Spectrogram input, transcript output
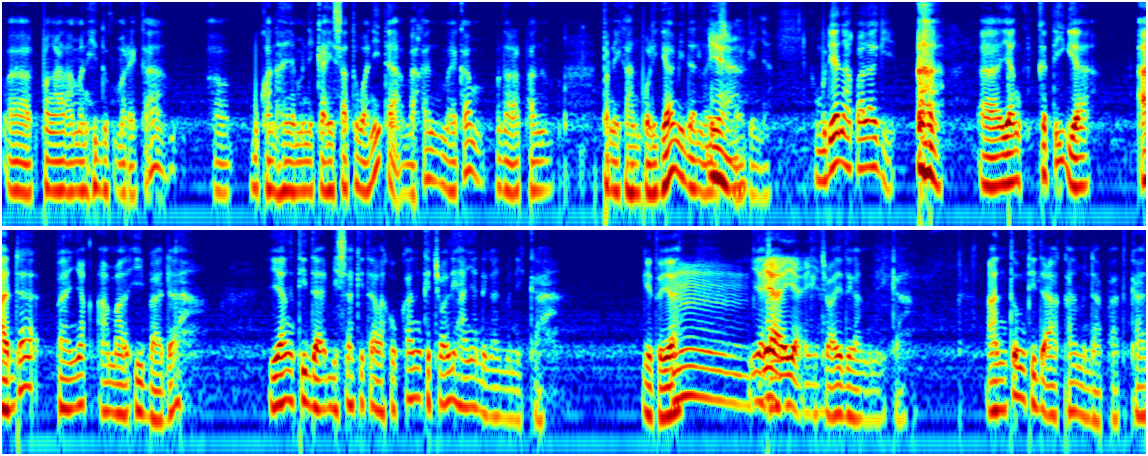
eh, pengalaman hidup mereka eh, bukan hanya menikahi satu wanita bahkan mereka menerapkan pernikahan poligami dan lain Iya. sebagainya kemudian apalagi Eh, yang ketiga ada banyak amal ibadah yang tidak bisa kita lakukan kecuali hanya dengan menikah gitu ya Hmm. Iya Iya kan? iya iya. kecuali dengan menikah. Antum tidak akan mendapatkan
